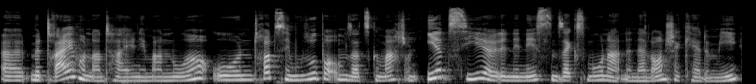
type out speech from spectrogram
äh, mit 300 Teilnehmern nur und trotzdem super Umsatz gemacht. Und ihr Ziel in den nächsten sechs Monaten in der Launch Academy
